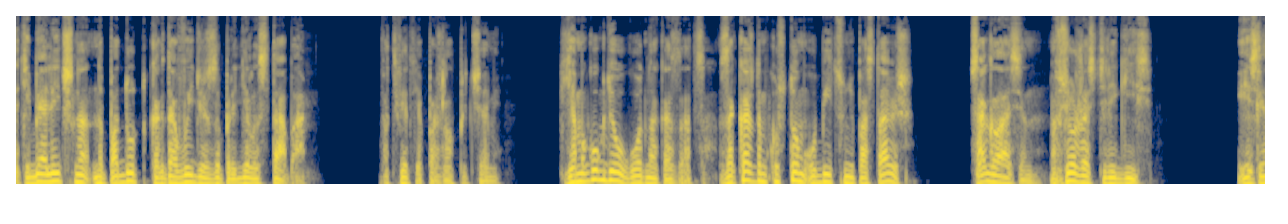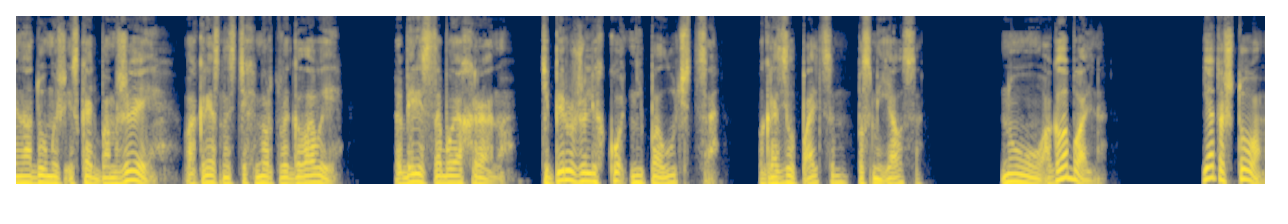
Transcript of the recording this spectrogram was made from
«На тебя лично нападут, когда выйдешь за пределы стаба». В ответ я пожал плечами. «Я могу где угодно оказаться. За каждым кустом убийцу не поставишь?» «Согласен, но все же остерегись. Если надумаешь искать бомжей в окрестностях мертвой головы, то бери с собой охрану. Теперь уже легко не получится. Погрозил пальцем, посмеялся. Ну, а глобально? Я-то что,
